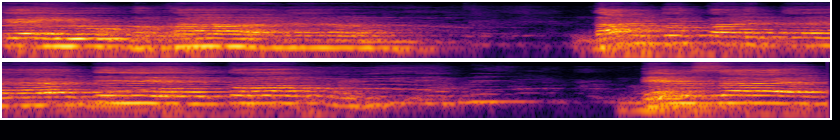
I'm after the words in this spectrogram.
ਕਹਿਓ ਬਖਾਨ ਗਰਭ ਕਰਤ ਹੈ ਦੇਖੋ। ਬਿਰਸੈ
